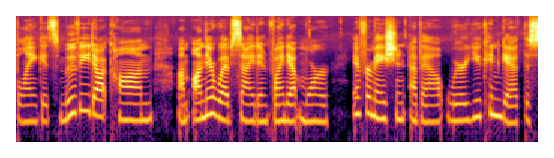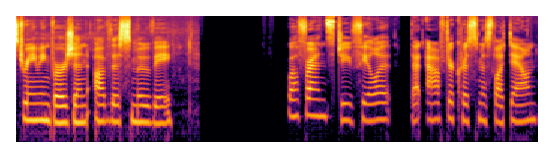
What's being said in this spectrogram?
blanketsmovie.com um, on their website and find out more information about where you can get the streaming version of this movie. Well, friends, do you feel it? That after Christmas letdown?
